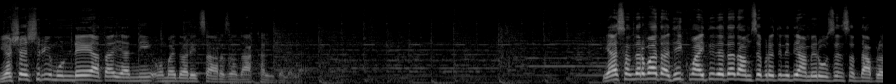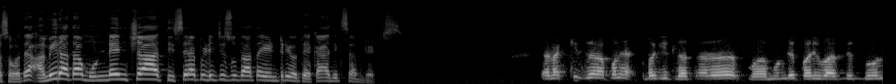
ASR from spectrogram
यशस्वी मुंडे आता यांनी उमेदवारीचा अर्ज दाखल केलेला आहे. या संदर्भात अधिक माहिती देतात आमचे प्रतिनिधी आमिर हुसेन सध्या आपल्यासोबत आहे. आमिर आता मुंडेंच्या तिसऱ्या पिढीची सुद्धा आता एंट्री होते. काय अधिकचे अपडेट्स तर नक्कीच जर आपण बघितलं तर मुंडे परिवारातले दोन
